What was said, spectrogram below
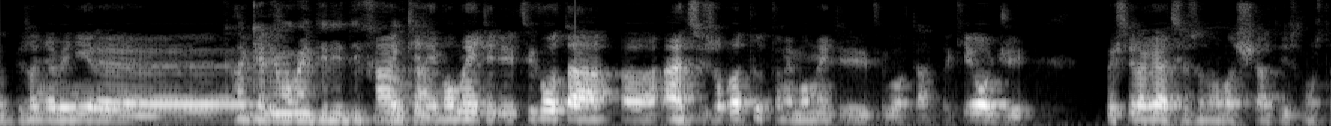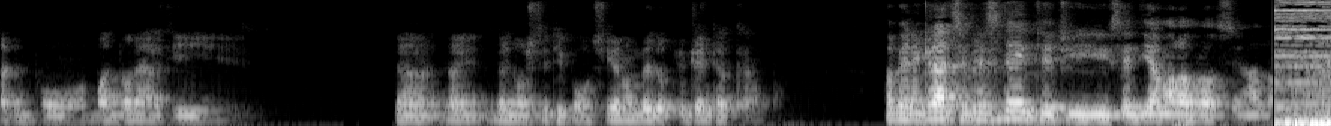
Eh, bisogna venire anche nei momenti di difficoltà. Anche nei momenti di difficoltà, eh, anzi soprattutto nei momenti di difficoltà, perché oggi questi ragazzi sono lasciati, sono stati un po' abbandonati da, dai, dai, nostri tifosi. Io non vedo più gente al campo. Va bene, grazie Presidente, ci sentiamo alla prossima. Allora.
